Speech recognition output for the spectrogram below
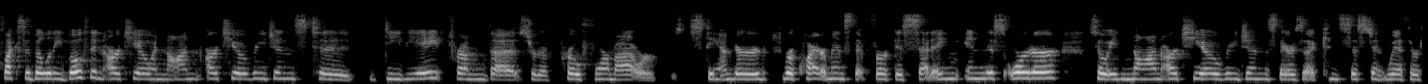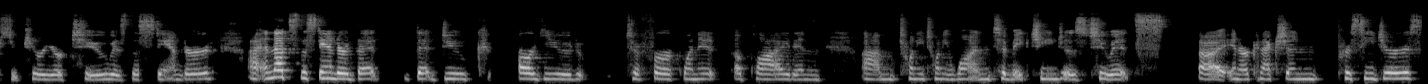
flexibility both in RTO and non RTO regions to deviate from the sort of pro forma or standard requirements that FERC is setting in this order. So in non RTO regions, there's a consistent with or superior to is the standard. Uh, and that's the standard that that Duke argued to FERC when it applied in um, 2021 to make changes to its uh, interconnection procedures,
